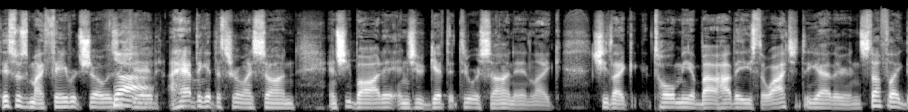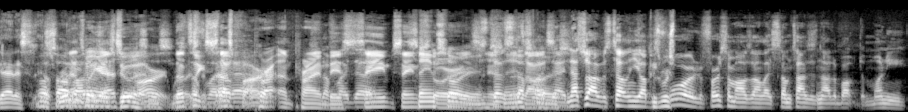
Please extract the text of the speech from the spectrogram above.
This was my favorite show as Yeah. a kid. I have to get this for my son. And she bought it and she would gift it to her son. And like, she like told me about how they used to watch it together and stuff like that. It's, Oh, it's it's really that's what you guys do. that. It. hard, bro. That's like Stuff stuff like that. pri- on Prime Stuff based. like. Same same, Same stories. stories. It's Yeah, does same stuff like that. And that's what I was telling y'all 'Cause we're- before. The first time I was on, like, sometimes it's not about the money.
